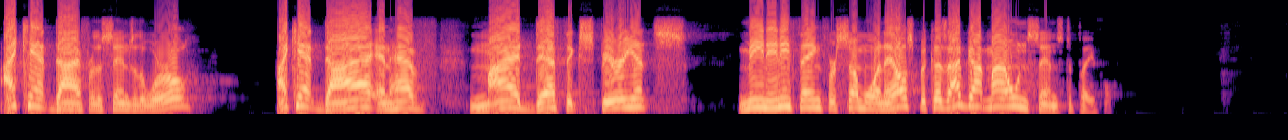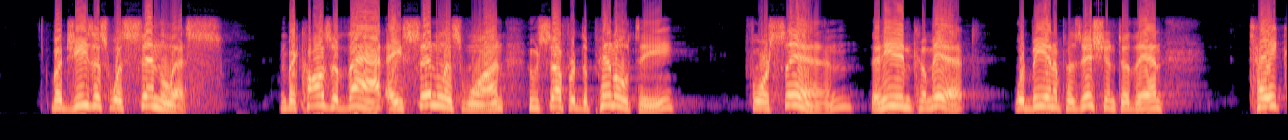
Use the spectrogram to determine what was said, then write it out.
I can't die for the sins of the world. I can't die and have my death experience mean anything for someone else because I've got my own sins to pay for. But Jesus was sinless. And because of that, a sinless one who suffered the penalty for sin that he didn't commit would be in a position to then take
